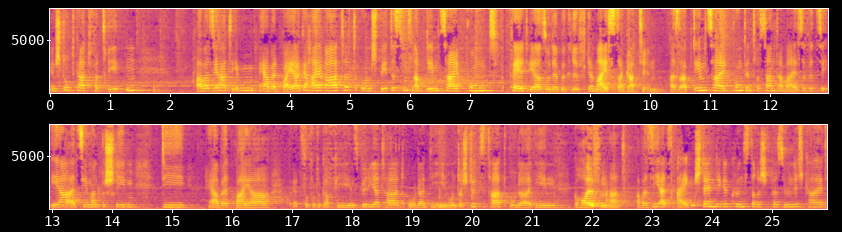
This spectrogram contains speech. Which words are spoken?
in Stuttgart vertreten. Aber sie hat eben Herbert Bayer geheiratet und spätestens ab dem Zeitpunkt fällt eher so der Begriff der Meistergattin. Also ab dem Zeitpunkt interessanterweise wird sie eher als jemand beschrieben, die Herbert Bayer zur Fotografie inspiriert hat oder die ihn unterstützt hat oder ihn geholfen hat. Aber sie als eigenständige künstlerische Persönlichkeit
